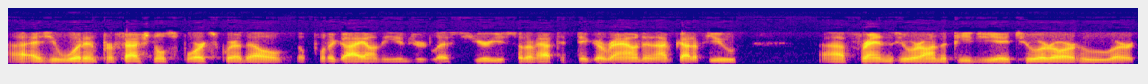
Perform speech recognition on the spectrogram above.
uh, as you would in professional sports, where they'll they'll put a guy on the injured list. Here, you sort of have to dig around, and I've got a few uh, friends who are on the PGA Tour or who are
